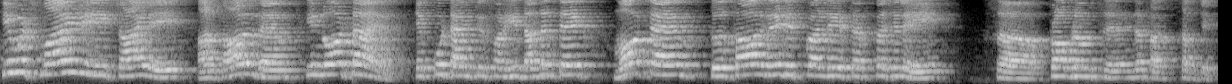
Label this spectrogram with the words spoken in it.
He would smile shyly and solve them in no time. A good time to solve. He doesn't take more time to solve any difficulties, especially uh, problems in the sub subject.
